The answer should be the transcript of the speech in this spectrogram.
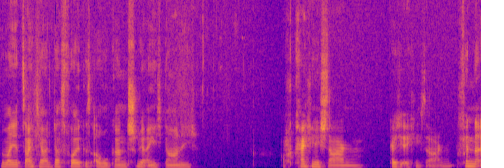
Wenn man jetzt sagt, ja, das Volk ist arrogant, stimmt ja eigentlich gar nicht. Ach, kann ich nicht sagen. Kann ich echt nicht sagen. Ich finde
